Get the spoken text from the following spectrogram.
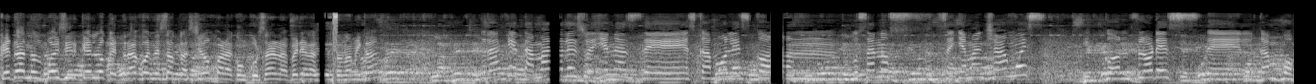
¿Qué tal nos puede decir qué es lo que trajo en esta ocasión para concursar en la feria gastronómica? Traje tamales rellenas de escamoles con gusanos, se llaman changües, con flores del campo.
